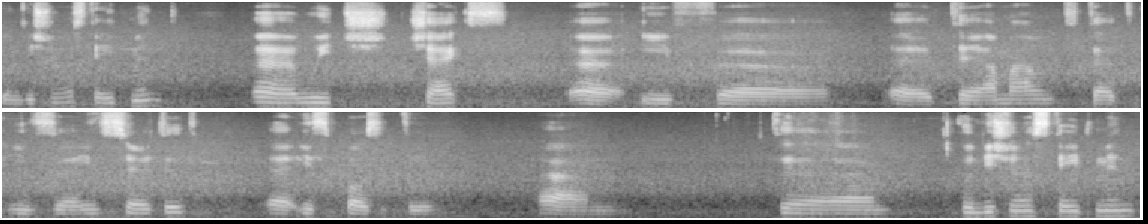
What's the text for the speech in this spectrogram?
conditional statement uh, which checks uh, if the amount that is inserted is positive. Um, the conditional statement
